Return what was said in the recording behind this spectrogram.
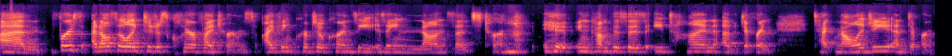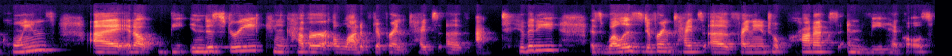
Um, first, I'd also like to just clarify terms. I think cryptocurrency is a nonsense term. It encompasses a ton of different technology and different coins. Uh, it, the industry can cover a lot of different types of activity, as well as different types of financial products and vehicles.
